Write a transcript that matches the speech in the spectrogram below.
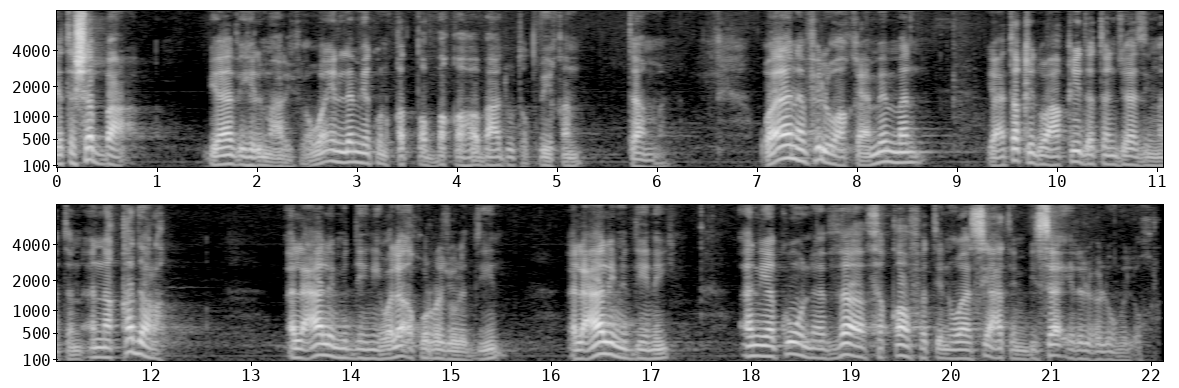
يتشبع بهذه المعرفة وإن لم يكن قد طبقها بعد تطبيقا تاما. وأنا في الواقع ممن يعتقد عقيدة جازمة أن قدر العالم الديني ولا أقول رجل الدين العالم الديني أن يكون ذا ثقافة واسعة بسائر العلوم الأخرى.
